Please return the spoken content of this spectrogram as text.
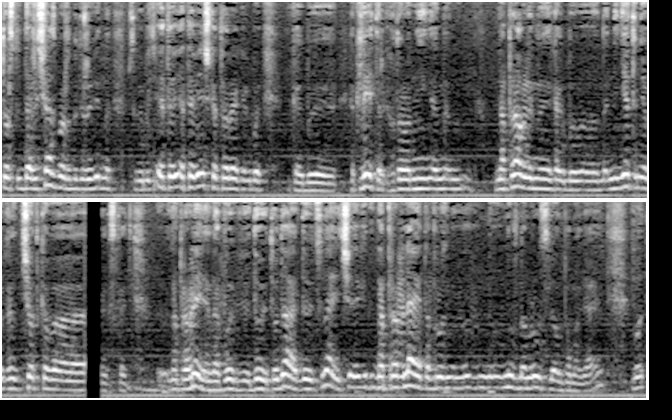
то, что даже сейчас может быть уже видно, что как бы, это, это вещь, которая как бы, как бы как ветер, который не, направленный, как бы, нет у него четкого как сказать, направление, она дует туда, дует сюда, и человек направляет в нужном русле, он помогает. Вот.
